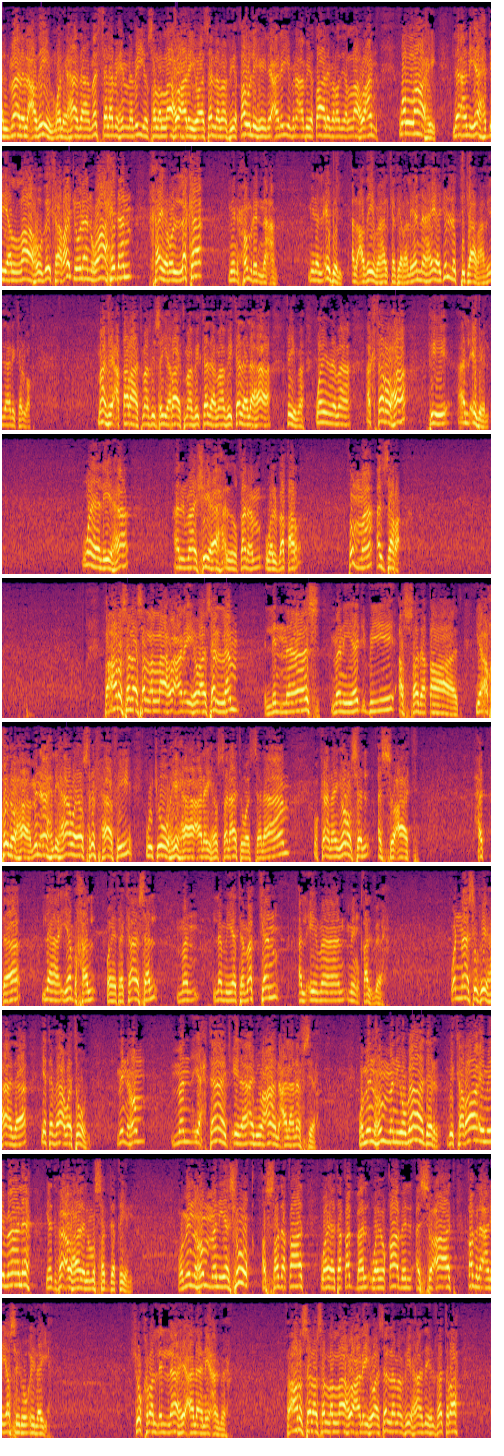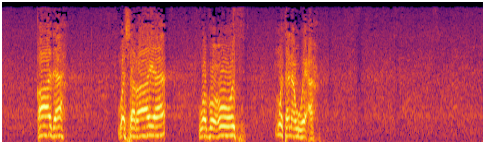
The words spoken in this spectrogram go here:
المال العظيم ولهذا مثل به النبي صلى الله عليه وسلم في قوله لعلي بن أبي طالب رضي الله عنه والله لأن يهدي الله بك رجلا واحدا خير لك من حمر النعم من الإبل العظيمة الكثيرة لأنها هي جل التجارة في ذلك الوقت. ما في عقارات ما في سيارات ما في كذا ما في كذا لها قيمة وإنما أكثرها في الإبل. ويليها الماشية الغنم والبقر ثم الزرع. فأرسل صلى الله عليه وسلم للناس من يجبي الصدقات. يأخذها من أهلها ويصرفها في وجوهها عليه الصلاة والسلام وكان يرسل السعاة حتى لا يبخل ويتكاسل من لم يتمكن الإيمان من قلبه. والناس في هذا يتفاوتون منهم من يحتاج إلى أن يعان على نفسه. ومنهم من يبادر بكرائم ماله يدفعها للمصدقين. ومنهم من يسوق الصدقات ويتقبل ويقابل السعاة قبل أن يصلوا إليه. شكرا لله على نعمه. فأرسل صلى الله عليه وسلم في هذه الفترة قادة وسرايا وبعوث متنوعة.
